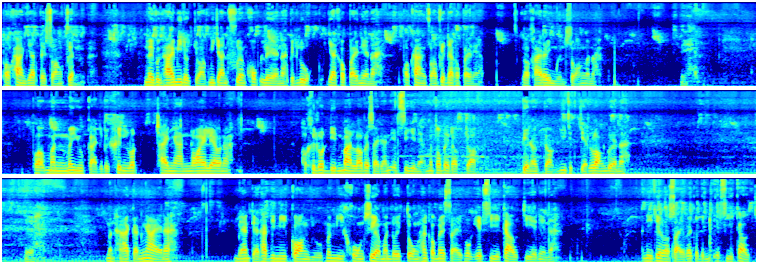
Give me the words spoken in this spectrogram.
พอข้างยัดไปสองเส้นในเฟืองท้ายมีดอกจอกมีจานเฟืองครบเลยนะเป็นลูกยัดเข้าไปเนี่ยนะพอข้างสองเส้นยัดเข้าไปเนี่ยเราขายได้หมื่นสองกันนะนี่เพราะมันไม่มีโอกาสจะไปขึ้นรถใช้งานน้อยแล้วนะ เอาขึ้นรถดินบ้านเราไปใส่แทนเอฟซีเนี่ยมันต้องไปดอกจอกเปลี่ยนดอกจอกยี่สิบเจ็ดล่องด้วยนะเนี่ยมันหากันง่ายนะแม้แต่ถ้าที่มีกองอยู่ไม่มีโครงเสื้อมันโดยตรงท่านก็ไม่ใส่พวก FC 9G เนี่ยนะอันนี้ที่เราใส่ไว้ก็เป็น FC 9G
